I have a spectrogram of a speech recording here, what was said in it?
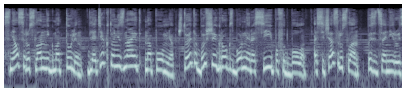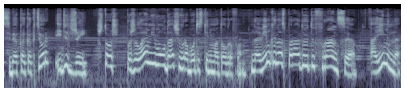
снялся Руслан Нигматулин. Для тех, кто не знает, напомню, что это бывший игрок сборной России по футболу. А сейчас Руслан позиционирует себя как актер и диджей. Что ж, пожелаем ему удачи в работе с кинематографом. Новинкой нас порадует и Франция, а именно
